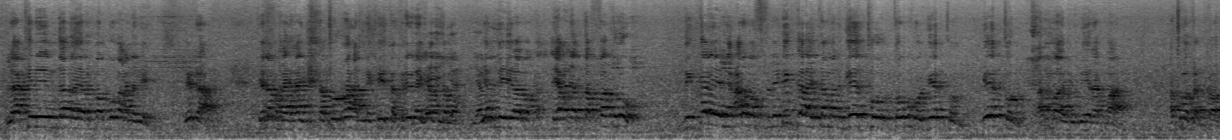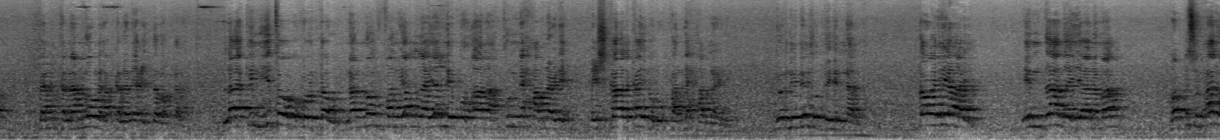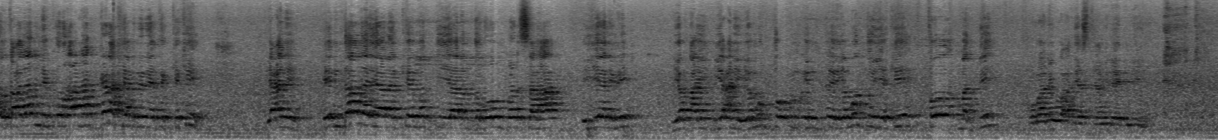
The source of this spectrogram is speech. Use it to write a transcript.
لكن إن ده يربطوا معنا ليه؟ هنا كده هاي هاي تطرها إنك تترينا يلي يا بك يعني التفكروا دكتور اللي عرف دكتور هاي تمر جيتون توبو جيتون جيتون أنا ما يبي رحمن اتوما تنقال تن تنمنو بهكذا عدة بكلا لكن يتوب كل تو نمنم فن يلا يلي قرآن تن حبنا لي إشكال كاي بقول قد حبنا لي دون ندود بهن تو هي هاي. إمداد يا نما رب سبحانه وتعالى اللي القرآن قرأك يا تككين يعني إمداد يا لك مد يا الضبون برسها هي نمي يعني يمدكم يمد يكي تو مدي. وما له وعد يستعمل يدين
